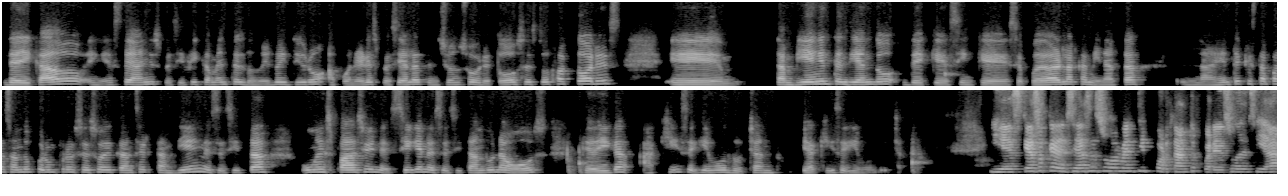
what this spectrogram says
dedicado en este año específicamente, el 2021, a poner especial atención sobre todos estos factores, eh, también entendiendo de que sin que se pueda dar la caminata la gente que está pasando por un proceso de cáncer también necesita un espacio y sigue necesitando una voz que diga, aquí seguimos luchando y aquí seguimos luchando. Y es que eso que decías es sumamente importante, por eso decía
